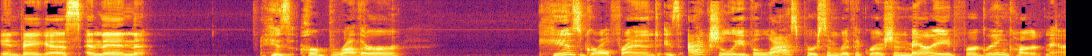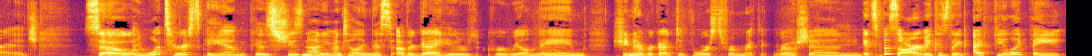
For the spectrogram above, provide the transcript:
In Vegas. And then his her brother his girlfriend is actually the last person Hrithik Roshan married for a green card marriage. So And what's her scam? Because she's not even telling this other guy his, her real name. She never got divorced from Hrithik Roshan. it's bizarre because they I feel like they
